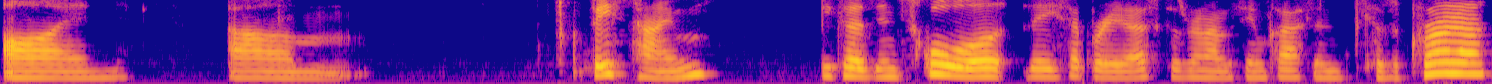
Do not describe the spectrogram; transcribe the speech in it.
on um FaceTime because in school they separate us because we're not in the same class, and because of Corona,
